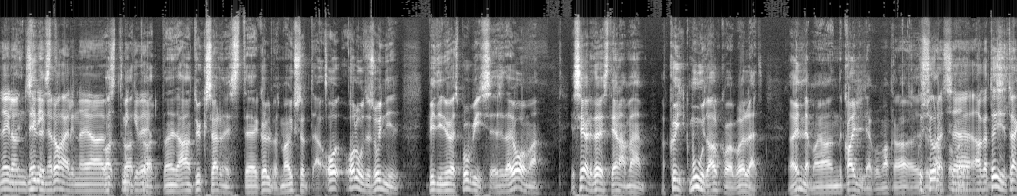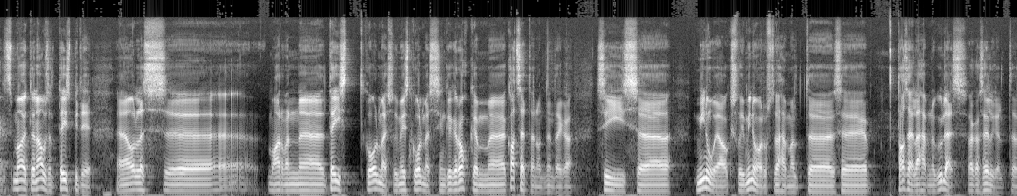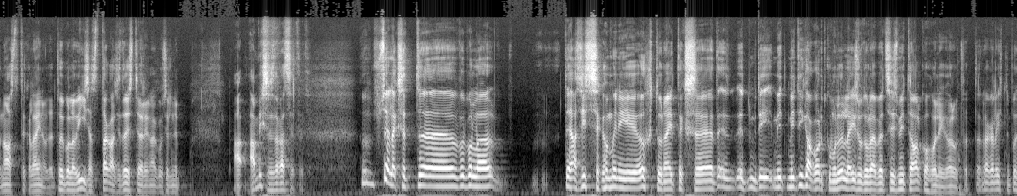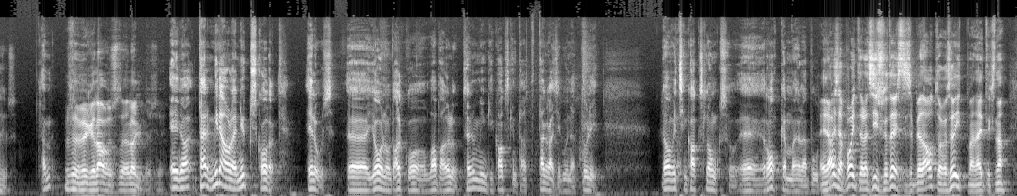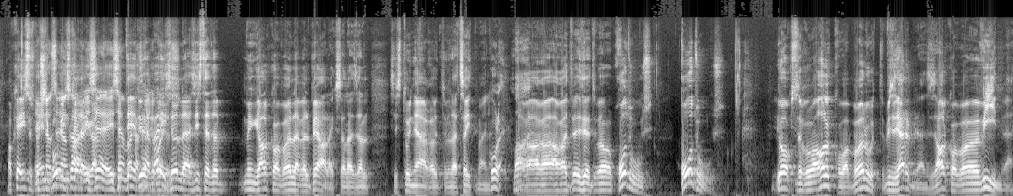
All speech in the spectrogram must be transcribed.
Neil on sinine roheline ja vaat, vist mingi vaat, veel. ainult üks värv neist eh, kõlbas, ma ükskord olude sunnil pidin ühes pubis seda jooma ja see oli tõesti enam-vähem, kõik muud alkovaba õlled no enne ma joon kalja, kui ma hakkan. kusjuures, aga tõsiselt rääkides, ma ütlen ausalt teistpidi, eh, olles eh, ma arvan teist kolmest või meist kolmest siin kõige rohkem äh, katsetanud nendega, siis äh, minu jaoks või minu arust vähemalt äh, see tase läheb nagu üles väga selgelt, on aastatega läinud, et võib-olla viis aastat tagasi tõesti oli nagu selline. aga miks sa seda katsetad? selleks, et võib-olla teha sisse ka mõni õhtu näiteks, et mitte, mitte, mitte iga kord, kui mul õlleisu tuleb, et siis mitte alkoholiga õlut võtta, väga lihtne põhjus. see on mingi laus lollus ju. ei no tähendab, mina olen üks kord elus öö, joonud alkovaba õlut, see on mingi kakskümmend aastat tagasi, kui nad tulid. no võtsin kaks lonksu, rohkem ma ei ole puutunud. ei no asja point on siis, kui tõesti sa pead autoga sõitma näiteks noh, okei okay,, istud kuskil pubis kellegagi, teed ühe päris õlle ja siis teed mingi alkovaba õlle veel peale, eks ole, seal siis tunni ajaga ütleme, lähed sõitma onju. aga, aga, aga kodus, kodus jooks nagu alkovaba õlut, mis see järgmine on siis, alkovaba viin või?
